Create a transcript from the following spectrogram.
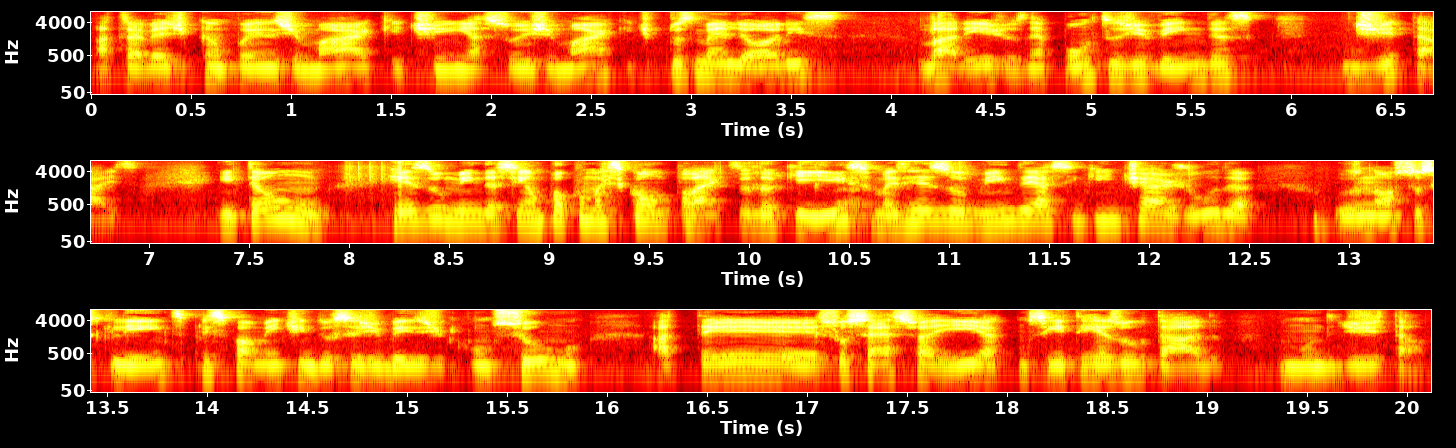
através de campanhas de marketing e ações de marketing para os melhores varejos, né, pontos de vendas digitais. Então, resumindo assim, é um pouco mais complexo do que isso, mas resumindo, é assim que a gente ajuda os nossos clientes, principalmente indústrias de bens de consumo, a ter sucesso aí, a conseguir ter resultado no mundo digital.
